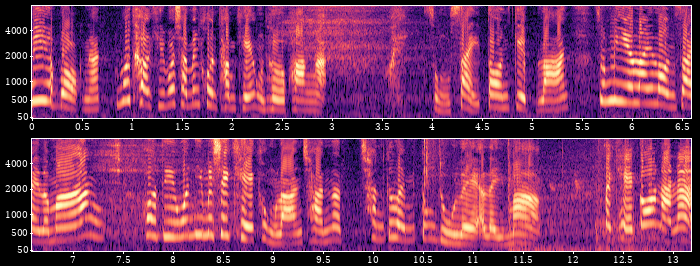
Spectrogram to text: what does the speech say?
นี่อย่าบอกนะว่าเธอคิดว่าฉันเป็นคนทำเค้กของเธอพังอะ่ะเฮ้ยสงสัยตอนเก็บร้าน จะมีอะไรหล่นใส่ละมั้ง พอดีว่านี่ไม่ใช่เค้กของร้านฉันอะ ฉันก็เลยไม่ต้องดูแลอะไรมาก แต่เค้กก้อนนั้นอะ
